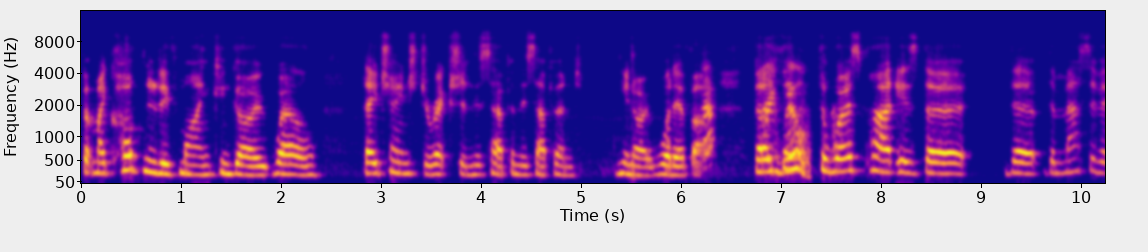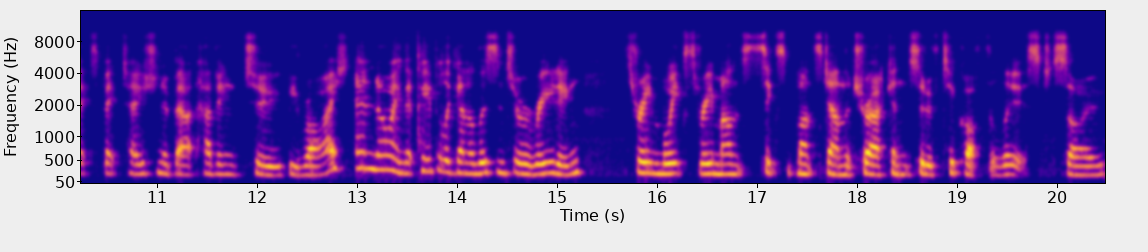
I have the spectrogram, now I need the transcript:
but my cognitive mind can go well they changed direction this happened this happened you know whatever but i think will. the worst part is the the the massive expectation about having to be right and knowing that people are going to listen to a reading three weeks three months six months down the track and sort of tick off the list. So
